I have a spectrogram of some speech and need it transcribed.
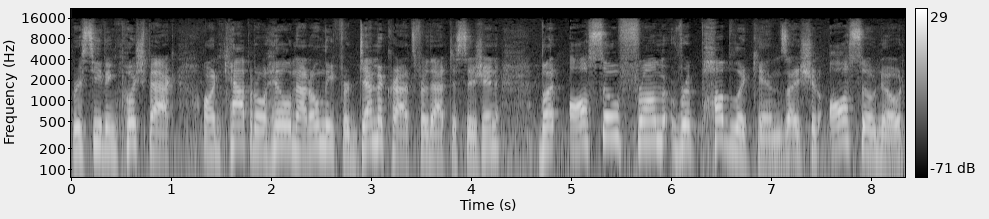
receiving pushback on Capitol Hill, not only for Democrats for that decision, but also from Republicans. I should also note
